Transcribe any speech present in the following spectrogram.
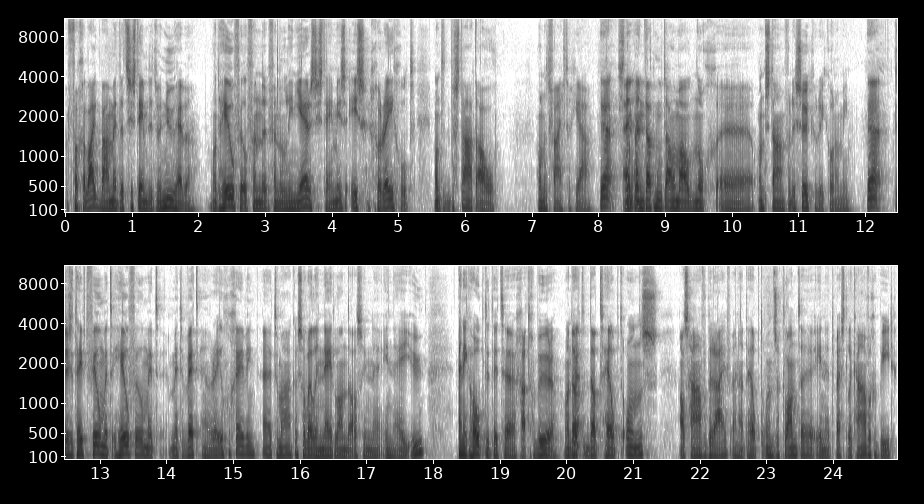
vergelijkbaar met het systeem dat we nu hebben. Want heel veel van de, van de lineaire systeem is, is geregeld. Want het bestaat al 150 jaar. Ja, En, dat moet allemaal nog eh, ontstaan voor de circular economie. ja, Dus het heeft veel met, heel veel met, met wet en regelgeving eh, te maken, zowel in Nederland als in, eh, in de EU. En ik hoop dat dit eh, gaat gebeuren, want dat, Ja. dat helpt ons als havenbedrijf en dat helpt onze klanten in het westelijk havengebied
